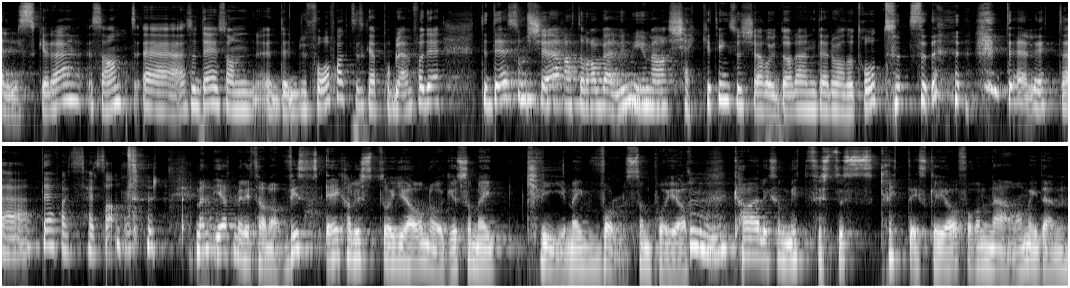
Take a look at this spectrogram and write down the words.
Elsker det. sant? Eh, så det er jo sånn, det, Du får faktisk et problem. For det, det er det som skjer, at det er veldig mye mer kjekke ting som skjer ut av det enn det du hadde trodd. Så det, det er litt eh, Det er faktisk helt sant. Men hjelp meg litt her nå. Hvis jeg har lyst til å gjøre noe som jeg kvier meg voldsomt på å gjøre, Mm. hva er liksom mitt første skritt jeg skal gjøre for å nærme meg den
